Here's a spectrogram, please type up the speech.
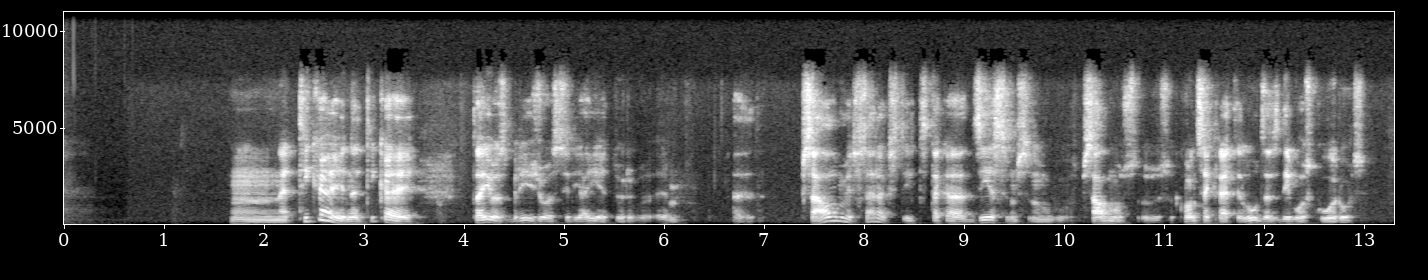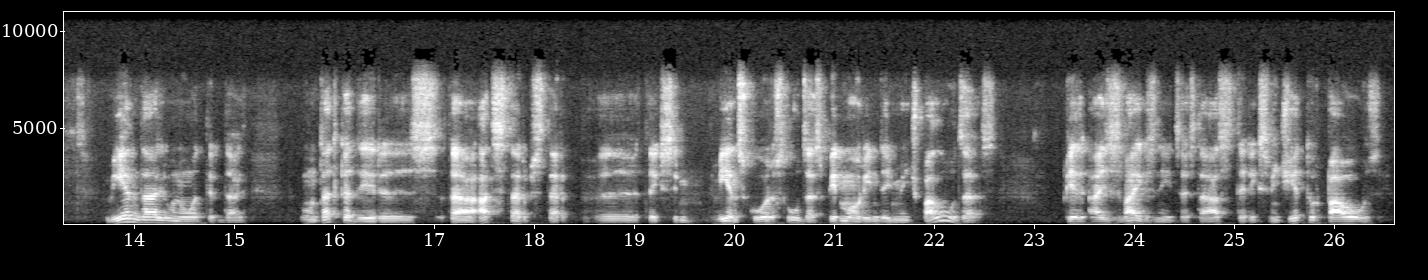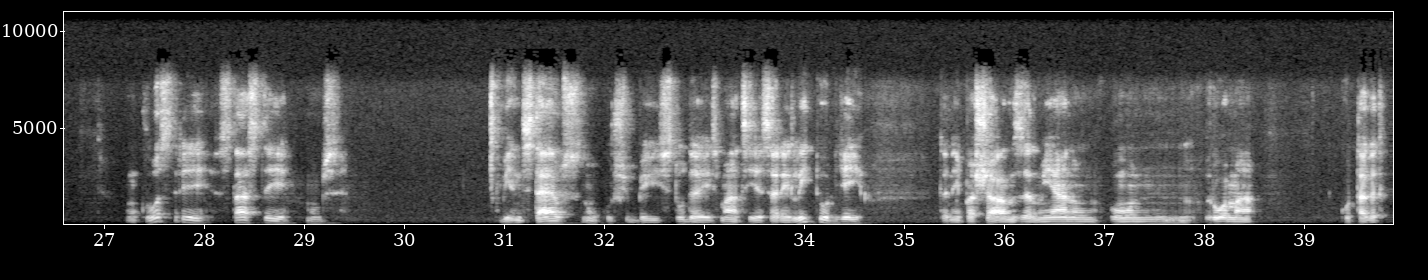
Mm, ne tikai, ne tikai uh, tajos brīžos ir jāietur. Um, Psalmi ir sarakstīts tā kā dziesmas, un psalmus konsekrēti lūdzas divos koros. viena daļa un otra daļa. Un tad, kad ir tā atstarpe starp, teiksim, viens koris lūdzās pirmo rindiņu, viņš palūdzās, pie, aiz zvaigznīcas tā asteriks, viņš ietur pauzi. Un klosterī stāstīja mums viens tēvs, nu, kurš bija studējis, mācījies arī liturģiju, tad pašā Anzelmijānu un Romā, kur tagad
